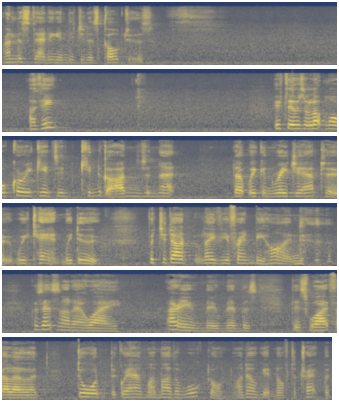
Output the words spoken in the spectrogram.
understanding Indigenous cultures, I think if there was a lot more Koori kids in kindergartens and that that we can reach out to, we can, we do. But you don't leave your friend behind because that's not our way. I even remember this white fellow had adored the ground my mother walked on. I know I'm getting off the track, but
